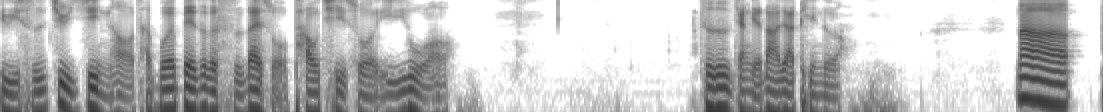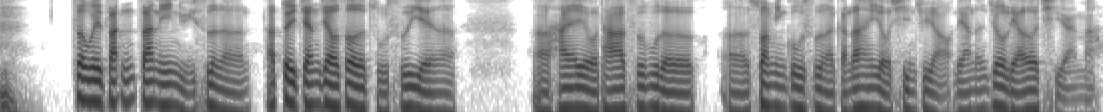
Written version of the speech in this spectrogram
与时俱进哈，才不会被这个时代所抛弃、所遗落哦。这是讲给大家听的。那 这位詹詹妮女士呢，她对江教授的祖师爷呢，啊，还有他师傅的。呃，算命故事呢，感到很有兴趣啊，两人就聊了起来嘛。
